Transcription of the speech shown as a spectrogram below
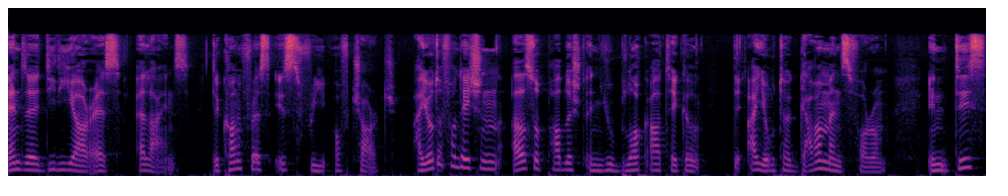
and the DDRS Alliance. The conference is free of charge. IOTA Foundation also published a new blog article, the IOTA Governance Forum. In this,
